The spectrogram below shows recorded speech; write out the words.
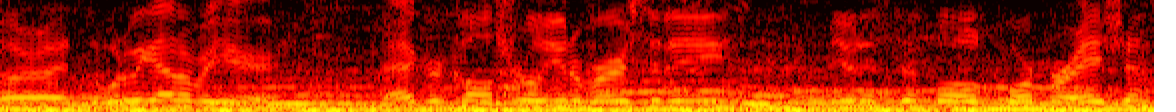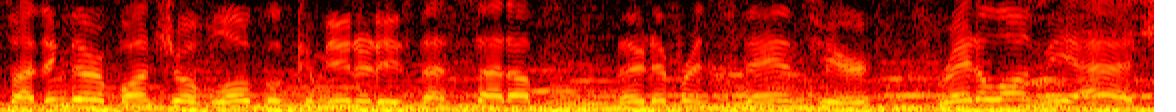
All right, so what do we got over here? Agricultural University, Municipal Corporation. So I think there are a bunch of local communities that set up their different stands here right along the edge.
